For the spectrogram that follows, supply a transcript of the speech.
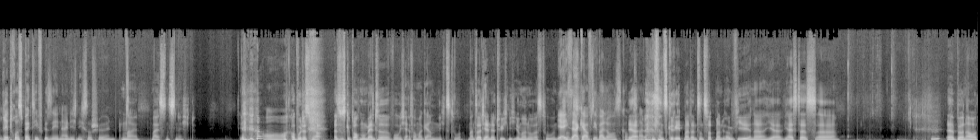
retrospektiv gesehen eigentlich nicht so schön. nein, meistens nicht. oh. Obwohl das, ja, also es gibt auch Momente, wo ich einfach mal gerne nichts tue. Man sollte ja natürlich nicht immer nur was tun. Ja, ich sag ja, auf die Balance kommt Ja, an. sonst gerät man dann, sonst wird man irgendwie, ne, hier, wie heißt das? Äh, Hm? äh, Burnout.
